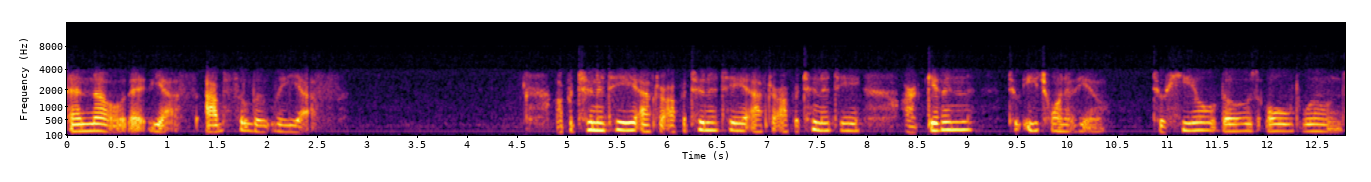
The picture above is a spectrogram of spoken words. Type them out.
And know that yes, absolutely yes. Opportunity after opportunity after opportunity are given to each one of you to heal those old wounds.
